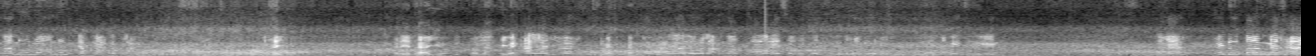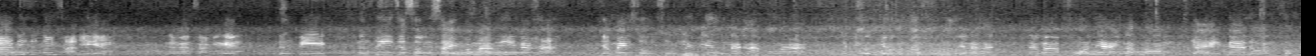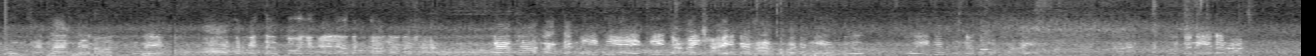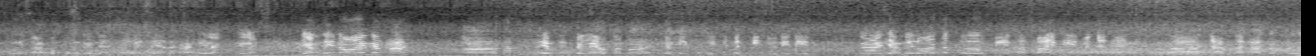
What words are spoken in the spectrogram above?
อนอันนู้นเนอะอันนู้นกับหน้ากับหลังได้อยู่อันนี้ได้อยู่พอได้อยู่ไม่ทันแล้วใช่ไหมไม่ทันไม่ทันแล้วเดี๋ยววันหลังก็ถ้าไลฟ์สดทุกคนถือตรงนู้นเนาะอันนี้ถือเองนะคะให้ดูต้นนะคะอันนี้คือต้นฝากเลี้ยงนะคะฝากเลี้ยงหนึ่งปีหนึ่งปีจะส่งไซส์ประมาณนี้นะคะ จะไม่ส่งสูงริ้วๆนะคะ เพราะว่ามันอยู่เกี่ยวกับต้นทุนด้วยนะคะ แต่ว่าโคนเนี่ยรับรองใหญ่แน่นอน สมบูรณ์แข็งแรงแน่นอนทีนี้อ่าจะไป เติบโตยังไงแล้วแต่ท่านแล้วนะคะแร่ธาตุหลังจากนี้ที่ที่จะให้ใช้นะคะ ต่อจากนี้ก็คือปุ๋ยที่คุณจะต้องใช้นะคะปุ๋ยตัวนี้นะคะปุ๋ยสารปรับปรุงดินเนี่ยที่เห็นเนี่ยนะคะนี่แหละนี่แหละอย่างน้อยๆนะคะอ่าถ้าคุณเตรียมดินไปแล้วมันก็จะมีปุ๋ยที่มันกินอยู่ในดินนะคะอย่างน้อยๆก็คือปีถัดไปที่มันจะแทงจัดนะคะก็คือ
